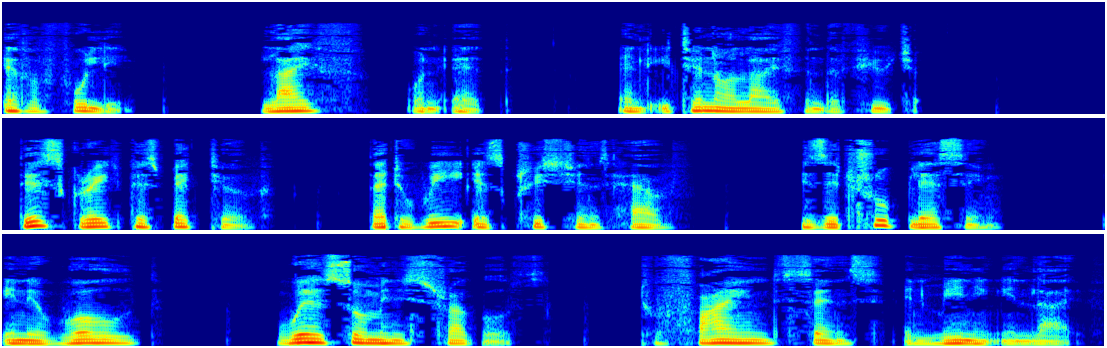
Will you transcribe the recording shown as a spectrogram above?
ever fully life on earth and eternal life in the future. This great perspective that we as Christians have is a true blessing in a world where so many struggles to find sense and meaning in life.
